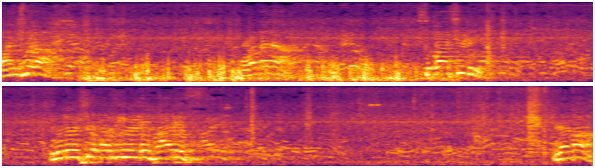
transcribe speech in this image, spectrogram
మంజుల. వదన సుభాషిణి. యూనివర్సిటీ పరిధికి హారిస్. రమ.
